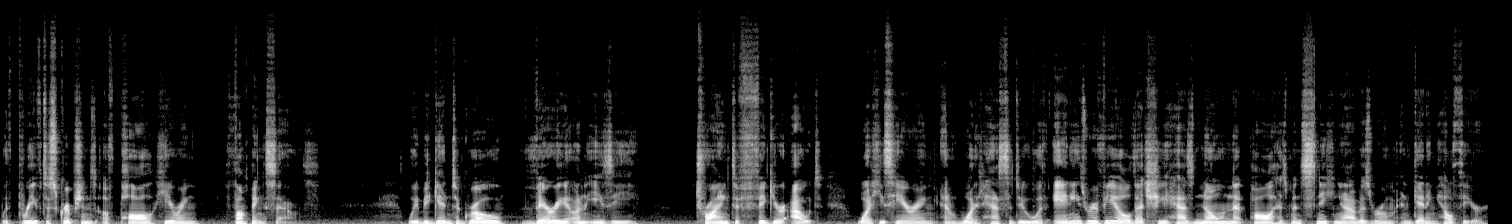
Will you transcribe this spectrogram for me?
with brief descriptions of Paul hearing thumping sounds. We begin to grow very uneasy, trying to figure out what he's hearing and what it has to do with Annie's reveal that she has known that Paul has been sneaking out of his room and getting healthier.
